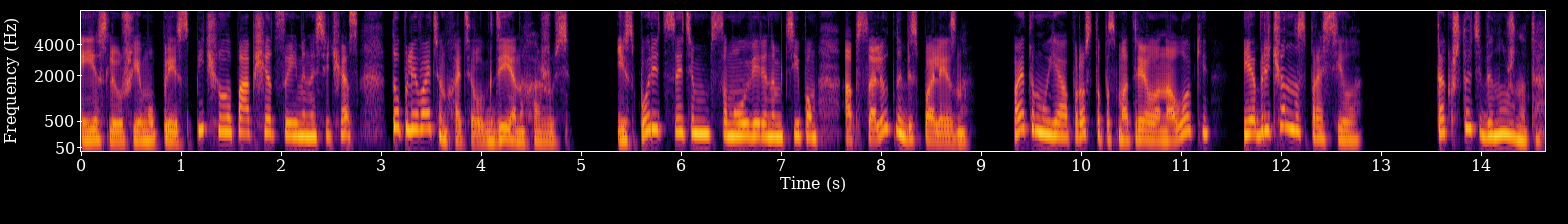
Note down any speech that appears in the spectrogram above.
если уж ему приспичило пообщаться именно сейчас, то плевать он хотел, где я нахожусь. И спорить с этим самоуверенным типом абсолютно бесполезно. Поэтому я просто посмотрела на Локи и обреченно спросила. «Так что тебе нужно-то?»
